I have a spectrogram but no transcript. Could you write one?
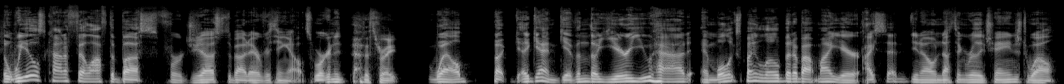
the wheels kind of fell off the bus for just about everything else. We're going to That's right. Well, but again, given the year you had, and we'll explain a little bit about my year, I said, you know, nothing really changed. Well,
